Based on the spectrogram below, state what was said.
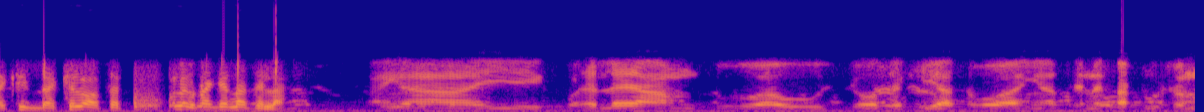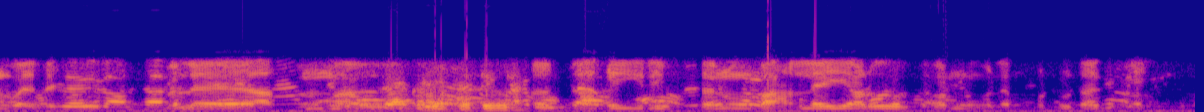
ଦେଖିଲ ସେତେବେଳେ କେନ୍ତା ଥିଲା ଆଜ୍ଞା ଇ କହିଲେ ଆମକୁ ଆଉ ଯୋ ଦେଖି ଆସିବ ଆଜ୍ଞା ସେନେ କାଟୁଛନ୍ କହିଲେ ବୋଲେ ଆସୁ ଆଉ ସେନୁ ବାହାରିଲେ ଇଆଡ଼ୁ ବୋଲେ ଫଟୋଟା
